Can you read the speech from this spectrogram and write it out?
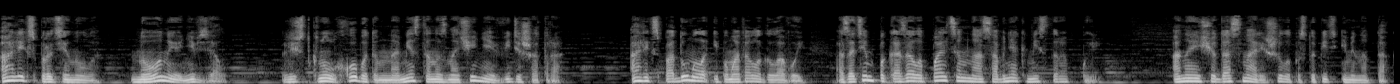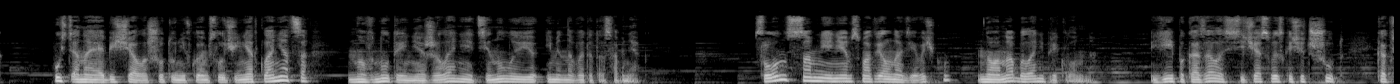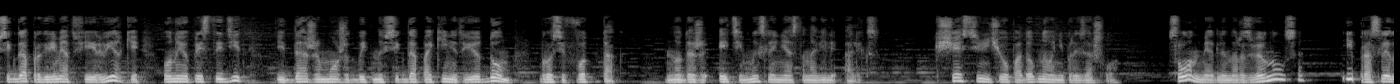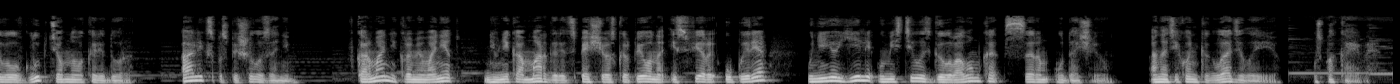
Алекс протянула, но он ее не взял. лишь ткнул хоботом на место назначения в виде шатра. Алекс подумала и помотала головой, а затем показала пальцем на особняк мистера Пыль. Она еще до сна решила поступить именно так. Пусть она и обещала Шуту ни в коем случае не отклоняться, но внутреннее желание тянуло ее именно в этот особняк. Слон с сомнением смотрел на девочку, но она была непреклонна. Ей показалось, сейчас выскочит Шут, как всегда прогремят фейерверки, он ее пристыдит и даже, может быть, навсегда покинет ее дом, бросив вот так. Но даже эти мысли не остановили Алекс. К счастью, ничего подобного не произошло. Слон медленно развернулся и проследовал вглубь темного коридора. Алекс поспешила за ним. В кармане, кроме монет, дневника Маргарет, спящего скорпиона и сферы упыря, у нее еле уместилась головоломка с сэром удачливым. Она тихонько гладила ее, успокаивая.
